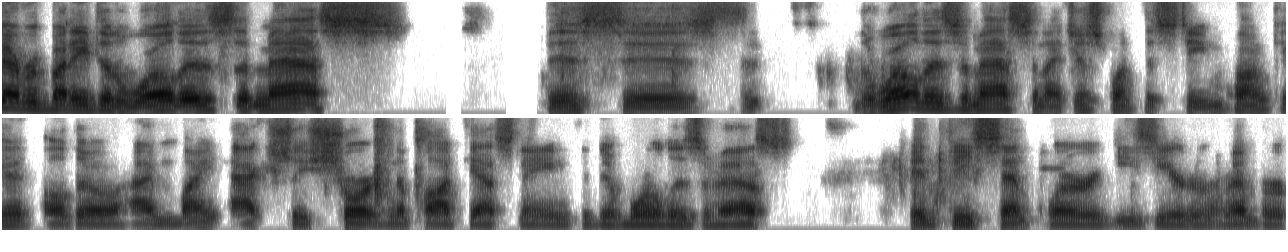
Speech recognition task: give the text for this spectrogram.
everybody, to The World is a Mess. This is The World is a Mess, and I just want to steampunk it, although I might actually shorten the podcast name to The World is a Mess. It'd be simpler, easier to remember.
